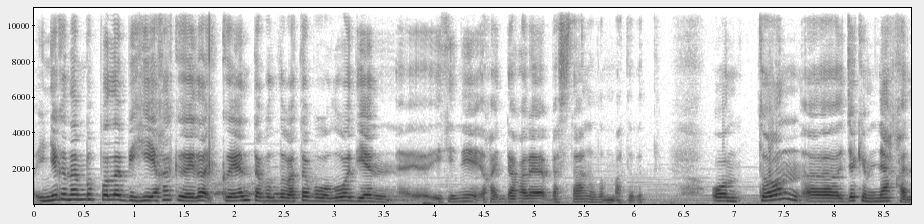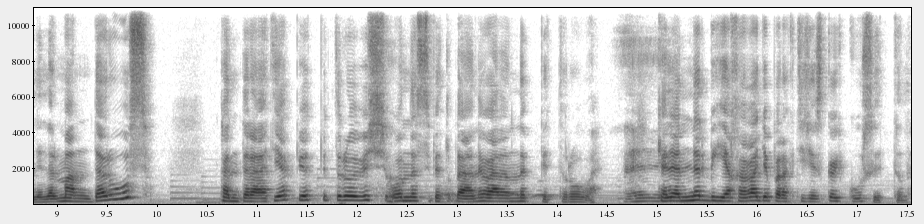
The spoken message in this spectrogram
Инне гынан бу бола бихиэха кыйла кыйан табылды бата болуо диэн итини хайдагара бастан ылымматыбыт. Онтон жакимне халлилар мандарус Кондратьев Петр Петрович, онна Светлана Ивановна Петрова. Келеннер бияқаға де практической курс иттылар.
